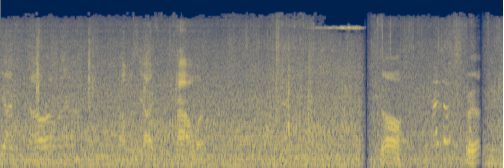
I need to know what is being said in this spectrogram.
the Eiffel Tower over there? That was the Eiffel Tower. So,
